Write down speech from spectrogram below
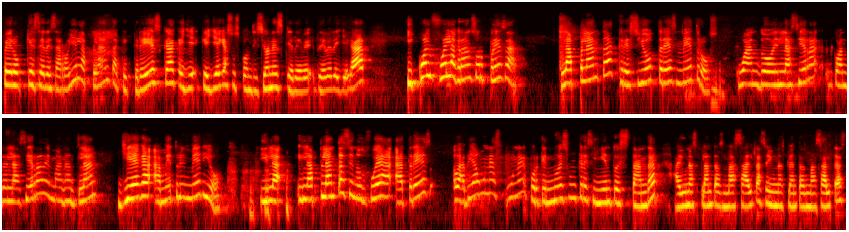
pero que se desarrolle la planta, que crezca, que, llegue a sus condiciones que debe, debe de llegar. ¿Y cuál fue la gran sorpresa? La planta creció tres metros, cuando en la sierra, cuando en la sierra de Manantlán llega a metro y medio. Y la, y la planta se nos fue a, tres. Había unas, una, porque no es un crecimiento estándar, hay unas plantas más altas, hay unas plantas más altas,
